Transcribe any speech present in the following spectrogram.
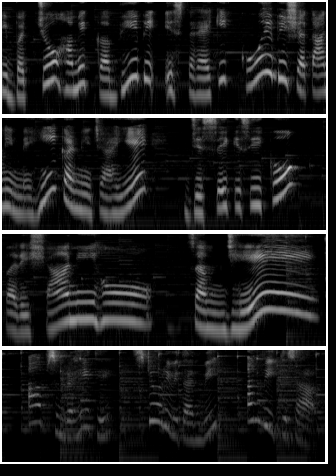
कि बच्चों, हमें कभी भी इस तरह की कोई भी शैतानी नहीं करनी चाहिए, जिससे किसी को परेशानी हो। समझे? आप सुन रहे थे स्टोरी विद अनवी अनवी के साथ।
